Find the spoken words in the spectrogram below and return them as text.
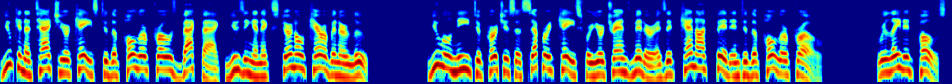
You can attach your case to the Polar Pro's backpack using an external carabiner loop. You will need to purchase a separate case for your transmitter as it cannot fit into the Polar Pro. Related post.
